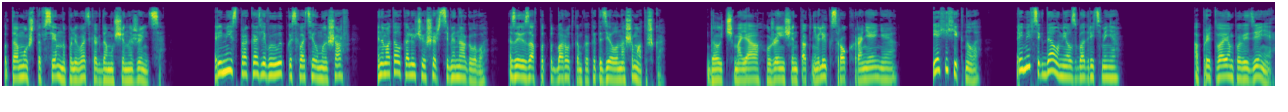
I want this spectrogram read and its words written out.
«Потому что всем наплевать, когда мужчина женится». Реми с проказливой улыбкой схватил мой шарф и намотал колючую шерсть себе на голову, завязав под подбородком, как это делала наша матушка. «Дочь моя, у женщин так невелик срок хранения». Я хихикнула. Реми всегда умел взбодрить меня. «А при твоем поведении»,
